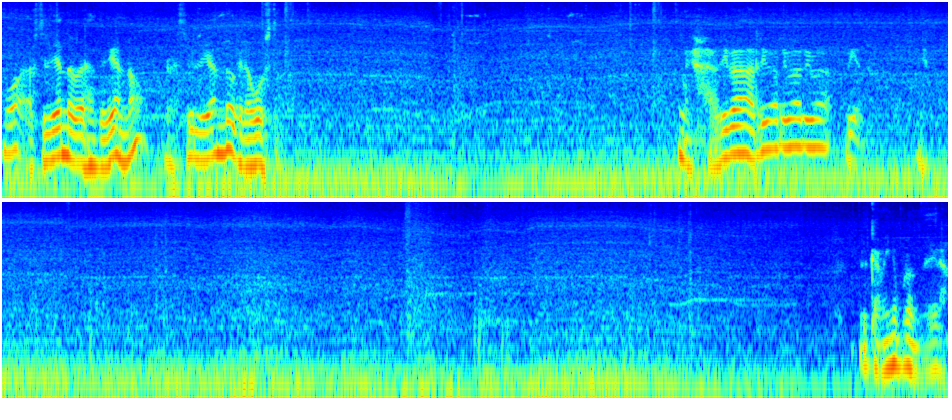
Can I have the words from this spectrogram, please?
Buah, la estoy liando bastante bien, ¿no? La estoy liando que le gusto. Venga, arriba, arriba, arriba, arriba. Bien. El camino por donde era.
